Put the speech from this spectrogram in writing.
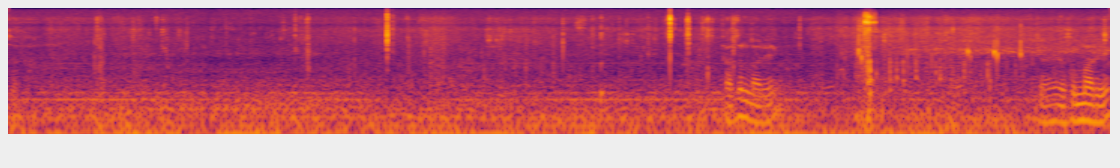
자, 다섯 마리. 자, 여섯 마리.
